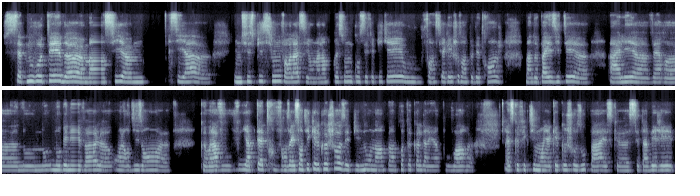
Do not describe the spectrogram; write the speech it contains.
cette nouveauté de ben, si s'il y a une suspicion, enfin voilà, si on a l'impression qu'on s'est fait piquer ou enfin s'il y a quelque chose un peu d'étrange, ben, de ne pas hésiter euh, à aller euh, vers euh, nos, bénévoles en leur disant que voilà, vous, il y a peut-être, vous avez senti quelque chose et puis nous, on a un peu un protocole derrière pour voir est-ce qu'effectivement il y a quelque chose ou pas, est-ce que c'est avéré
